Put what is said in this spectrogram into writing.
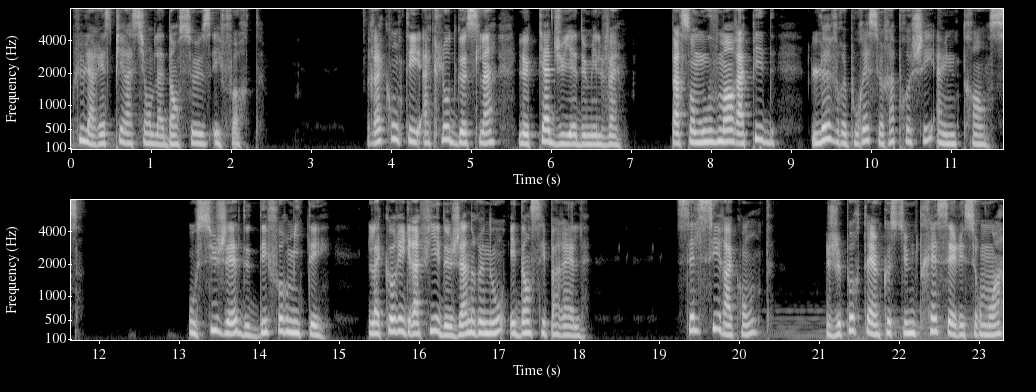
plus la respiration de la danseuse est forte. Raconté à Claude Gosselin le 4 juillet 2020. Par son mouvement rapide, l'œuvre pourrait se rapprocher à une transe. Au sujet de déformité, la chorégraphie est de Jeanne Renaud et dansée par elle. Celle-ci raconte je portais un costume très serré sur moi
